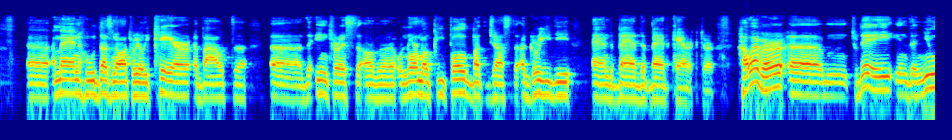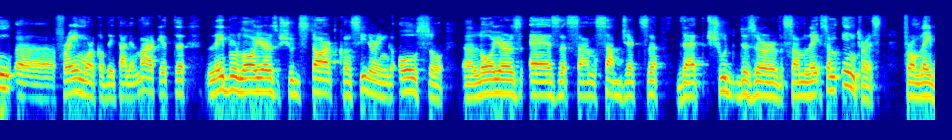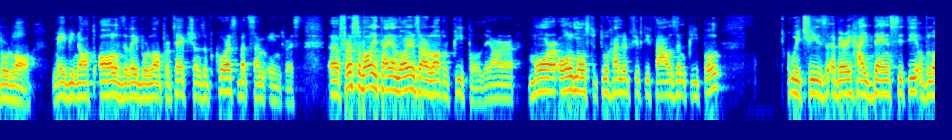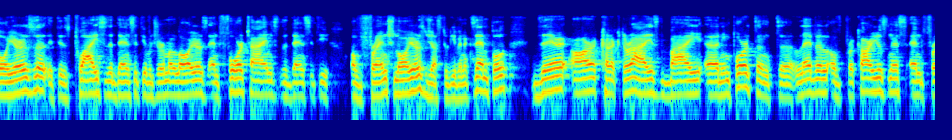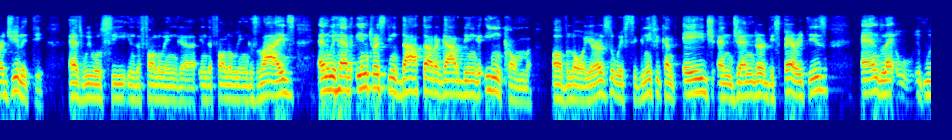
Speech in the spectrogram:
a man who does not really care about uh, uh, the interests of uh, normal people, but just a greedy and bad, bad character. However, um, today in the new uh, framework of the Italian market, uh, labor lawyers should start considering also uh, lawyers as some subjects uh, that should deserve some some interest from labor law. Maybe not all of the labor law protections, of course, but some interest. Uh, first of all, Italian lawyers are a lot of people. They are more, almost 250,000 people which is a very high density of lawyers. It is twice the density of German lawyers and four times the density of French lawyers, just to give an example. They are characterized by an important uh, level of precariousness and fragility, as we will see in the following uh, in the following slides. And we have interesting data regarding income of lawyers with significant age and gender disparities and let,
